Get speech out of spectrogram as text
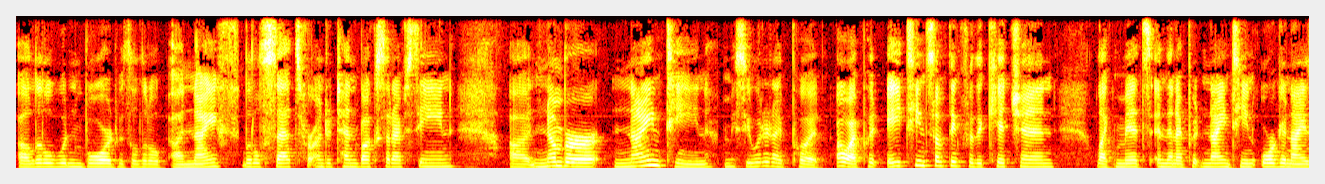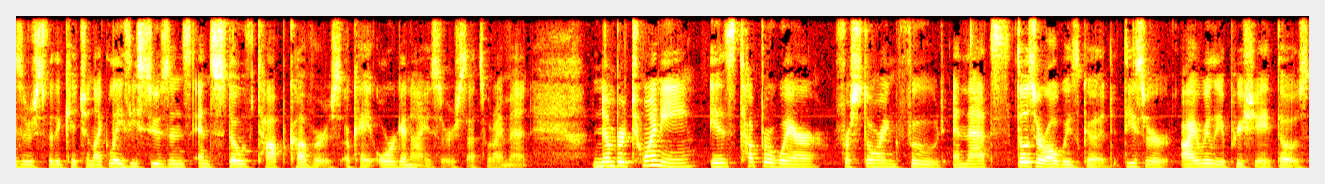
a little wooden board with a little a knife, little sets for under ten bucks that I've seen. Uh, number 19, let me see, what did I put? Oh, I put 18 something for the kitchen, like mitts, and then I put 19 organizers for the kitchen, like Lazy Susans and stovetop covers. Okay, organizers, that's what I meant. Number 20 is Tupperware for storing food, and that's those are always good. These are I really appreciate those.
